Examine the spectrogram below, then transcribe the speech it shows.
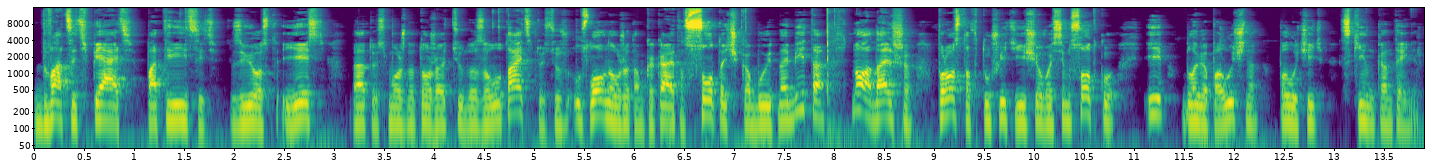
25, по 30 звезд есть да, то есть можно тоже отсюда залутать, то есть условно уже там какая-то соточка будет набита, ну а дальше просто втушить еще 800 и благополучно получить скин-контейнер.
